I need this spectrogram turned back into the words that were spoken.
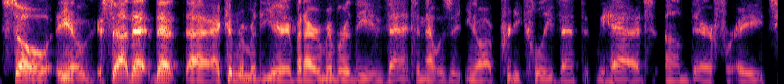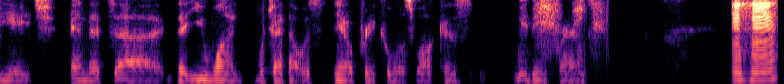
so you know, so that that uh, I couldn't remember the year, but I remember the event, and that was a you know a pretty cool event that we had um, there for AATH, and that uh, that you won, which I thought was you know pretty cool as well because we being friends. Mm Mhm.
